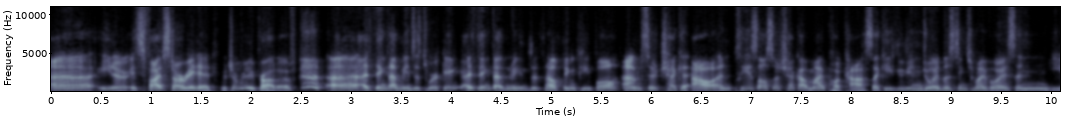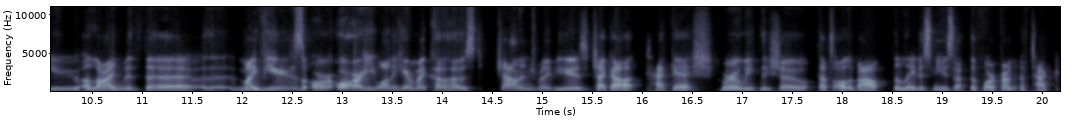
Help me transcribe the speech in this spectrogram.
uh, you know, it's five star rated, which I'm really proud of. Uh, I think that means it's working. I think that means it's helping people. Um, so check it out, and please also check out my podcast. Like, if you've enjoyed listening to my voice and you align with the my views, or or you want to hear my co-host challenge my views, check out Techish. We're a weekly show that's all about the latest news at the forefront of tech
